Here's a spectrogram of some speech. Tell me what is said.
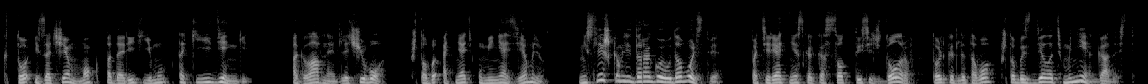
кто и зачем мог подарить ему такие деньги. А главное, для чего? Чтобы отнять у меня землю? Не слишком ли дорогое удовольствие потерять несколько сот тысяч долларов только для того, чтобы сделать мне гадость?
